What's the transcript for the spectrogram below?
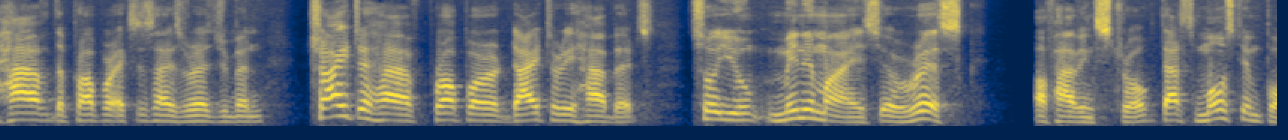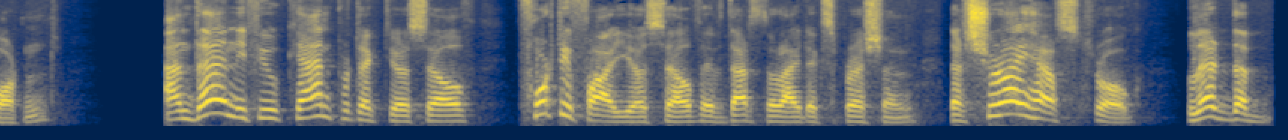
have the proper exercise regimen, try to have proper dietary habits so you minimize your risk of having stroke. That's most important. And then if you can protect yourself, fortify yourself, if that's the right expression, that should I have stroke, let the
